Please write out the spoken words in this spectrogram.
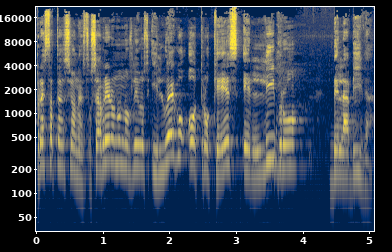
Presta atención a esto. Se abrieron unos libros y luego otro que es el libro de la vida.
